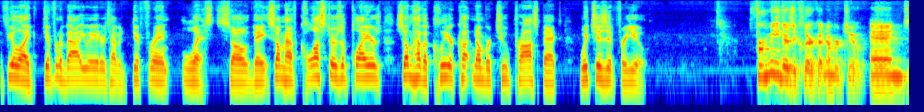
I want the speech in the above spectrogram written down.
I feel like different evaluators have a different list. So they some have clusters of players, some have a clear cut number two prospect. Which is it for you? for me, there's a clear cut number two, and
